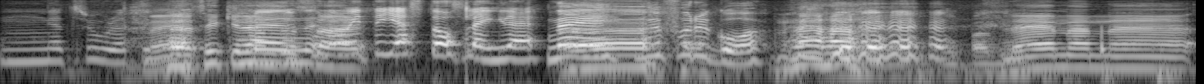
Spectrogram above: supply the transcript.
Mm, jag tror att Men jag tycker ändå Men- så Och här, inte gästa oss längre! Nej, nu får du gå. Nej men, eh,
